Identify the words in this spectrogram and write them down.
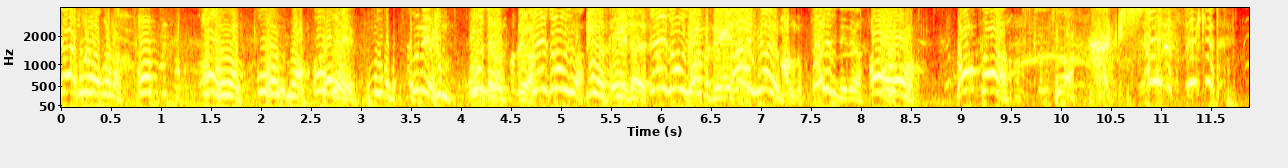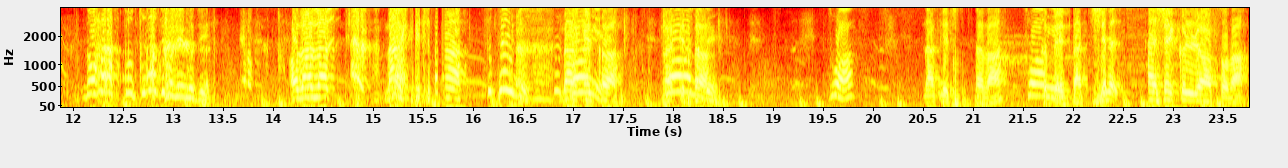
야 몰라 몰라! 어! 어! 어! 소리! 소리! 지금 오지마! 때렸어, 내가. 얘저 오지 마! 내가 되게 잘했어. 얘저 오지 마! 내가 되게 아 잘했어. 이거 방금. 살리면 돼 내가 어, 어. 좋아! 좋아! 씨. 새끼야! 너 하나 또 두 번째 걸린 거지? 어, 나, 나, 나 괜찮아. 스페이스! 스, 나 저항해! 괜찮아. 나 좋아! 나 괜찮아. 저항해. 근데 나 지, 사실 끌려왔어, 나.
